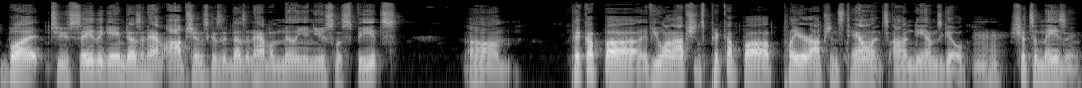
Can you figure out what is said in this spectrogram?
But to say the game doesn't have options because it doesn't have a million useless feats, um, pick up uh if you want options, pick up uh player options talents on DM's Guild. Mm-hmm. Shit's amazing,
